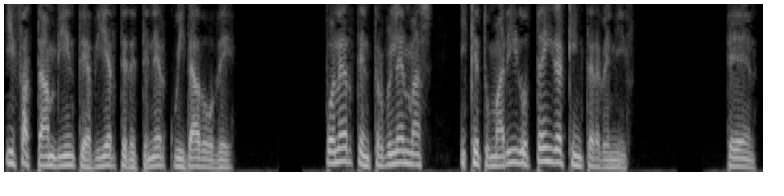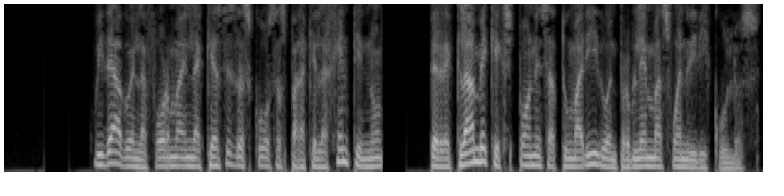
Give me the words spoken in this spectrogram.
Ifa también te advierte de tener cuidado de ponerte en problemas y que tu marido tenga que intervenir. Ten Cuidado en la forma en la que haces las cosas para que la gente no te reclame que expones a tu marido en problemas o en ridículos.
